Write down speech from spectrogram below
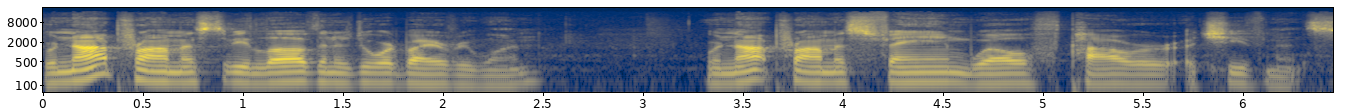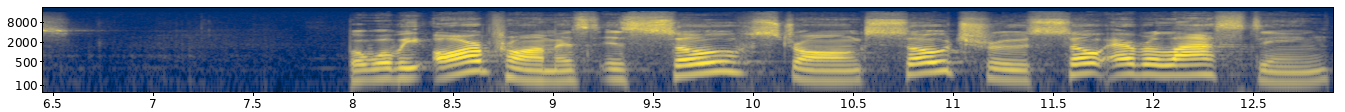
We're not promised to be loved and adored by everyone. We're not promised fame, wealth, power, achievements. But what we are promised is so strong, so true, so everlasting,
